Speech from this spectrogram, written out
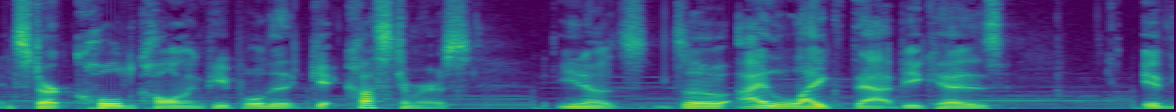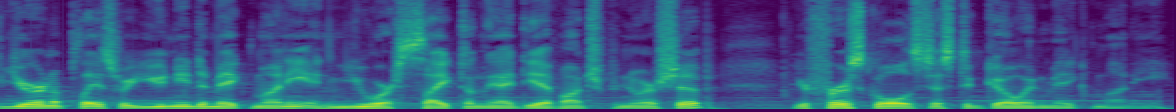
and start cold calling people to get customers. You know, so I like that because if you're in a place where you need to make money and you are psyched on the idea of entrepreneurship, your first goal is just to go and make money.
